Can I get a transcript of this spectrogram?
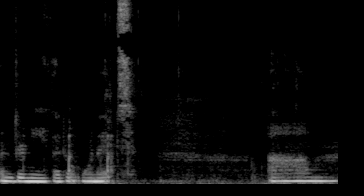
underneath. I don't want it, um,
